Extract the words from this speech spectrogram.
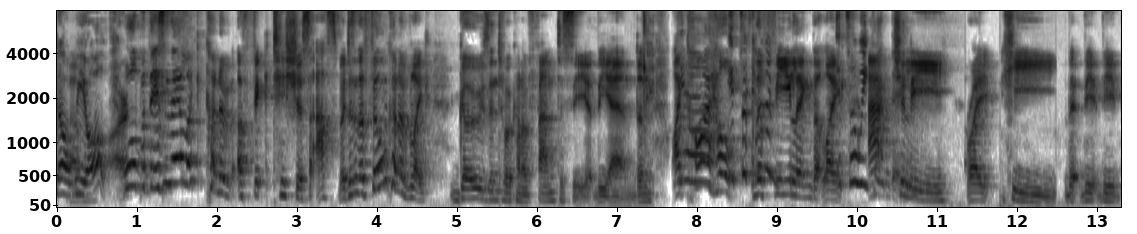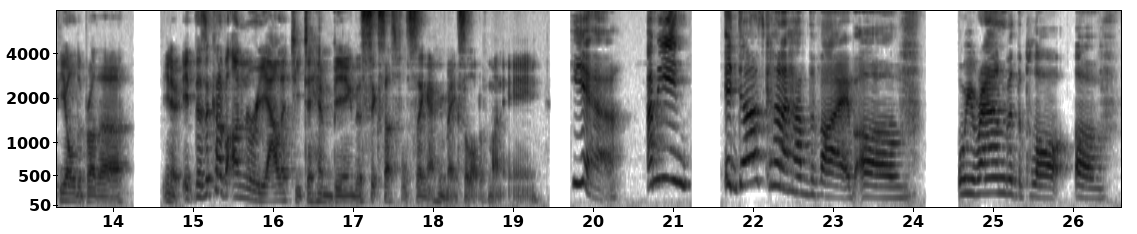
No, we all are. Well, but isn't there like kind of a fictitious aspect? Doesn't the film kind of like goes into a kind of fantasy at the end? And I Yeah, can't help the of- feeling that like it's a weekend actually, right? He the, the the the older brother. You know, it, there's a kind of unreality to him being the successful singer who makes a lot of money. Yeah. I mean, it does kind of have the vibe of we ran with the plot of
